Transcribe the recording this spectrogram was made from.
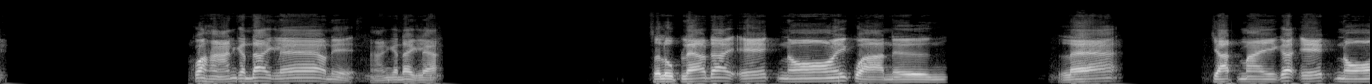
x ก็หารกันได้อีกแล้วนี่หารกันได้อีกแล้ว สรุปแล้วได้ x น้อยกว่าหนึ่งและจัดใหม่ก็ x น้อ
